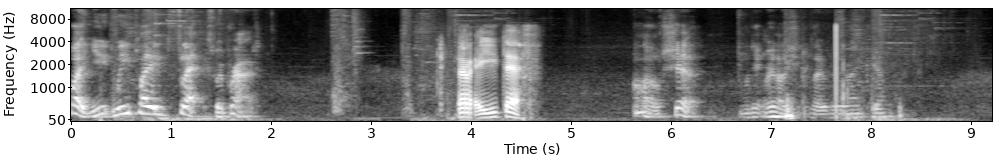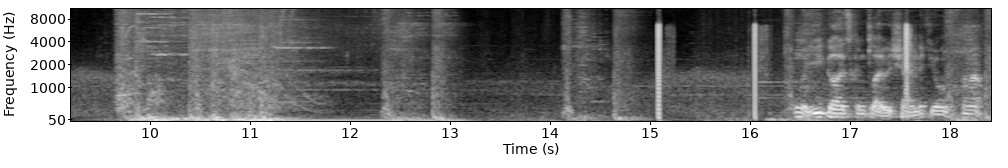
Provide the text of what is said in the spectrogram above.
Wait, you we played flex with Brad. No, are you deaf? Oh shit! I didn't realise you could play with rank here. Well, you guys can play with Shane if you want.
